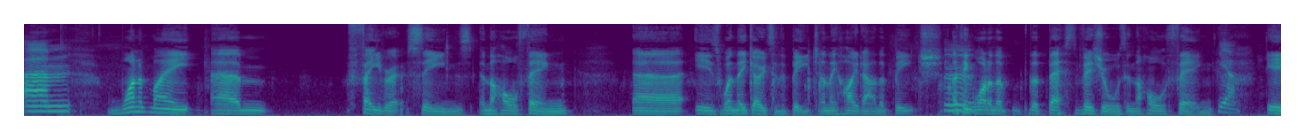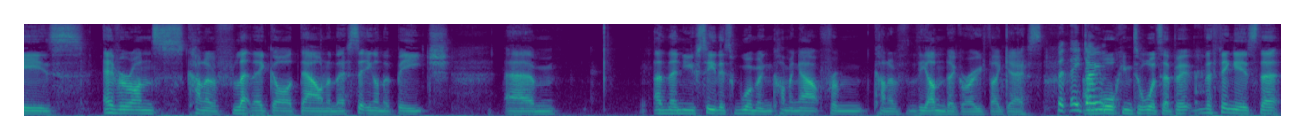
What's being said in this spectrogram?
Um One of my um, favorite scenes in the whole thing uh, is when they go to the beach and they hide out at the beach. I think one of the the best visuals in the whole thing Mm. Yeah. is everyone's kind of let their guard down and they're sitting on the beach. Um, and then you see this woman coming out from kind of the undergrowth, I guess. But they and don't- walking towards her. But the thing is that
